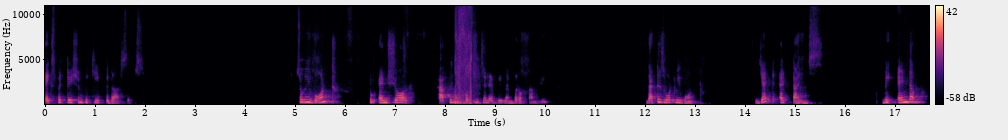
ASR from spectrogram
expectation we keep with ourselves. So we want to ensure happiness for each and every member of family. That is what we want. Yet at times, we end up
